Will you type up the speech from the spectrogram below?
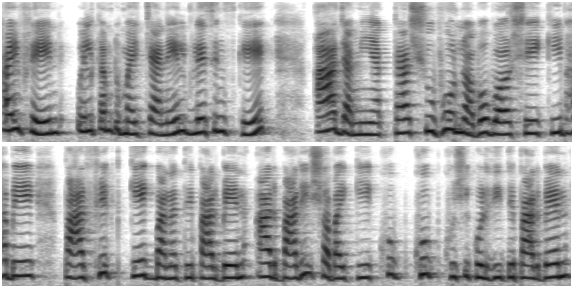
Hi friend welcome to my channel blessings cake আজ আমি একটা শুভ নববর্ষে কীভাবে পারফেক্ট কেক বানাতে পারবেন আর বাড়ির সবাইকে খুব খুব খুশি করে দিতে পারবেন।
